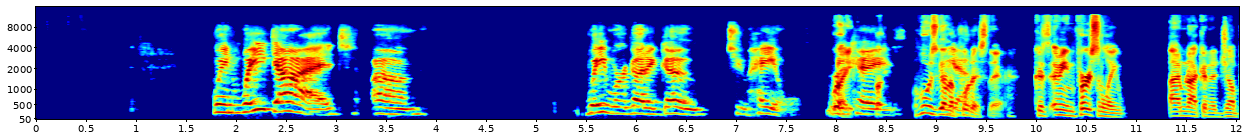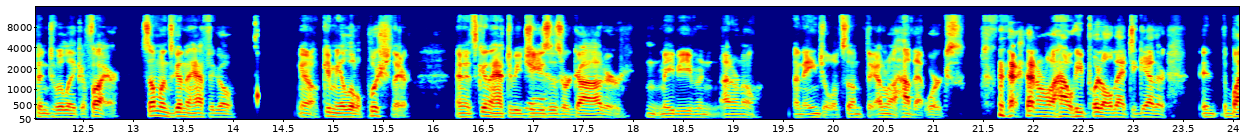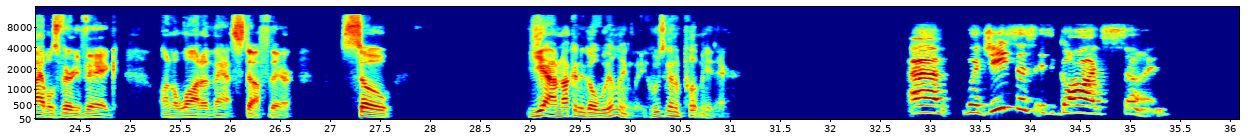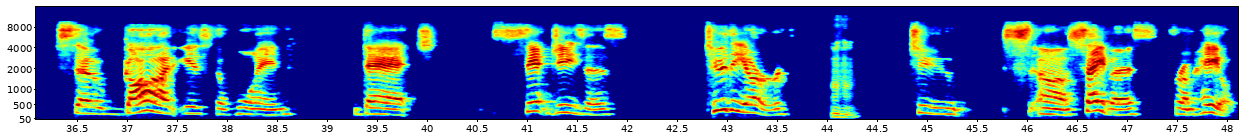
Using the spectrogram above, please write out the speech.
when we died, um, we were going to go to hell Right. because who's going to yeah. put us there? Because I mean, personally, I'm not going to jump into a lake of fire. Someone's going to have to go, you know, give me a little push there, and it's going to have to be Yeah. Jesus or God or maybe even I don't know an angel of something. I don't know how that works. I don't know how he put all that together. And the Bible's very vague on a lot of that stuff there. So, yeah, I'm not going to go willingly. Who's going to put me there? um, well, Jesus is God's son, so God is the one that sent Jesus to the earth Mhm. to uh, save us from hell.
